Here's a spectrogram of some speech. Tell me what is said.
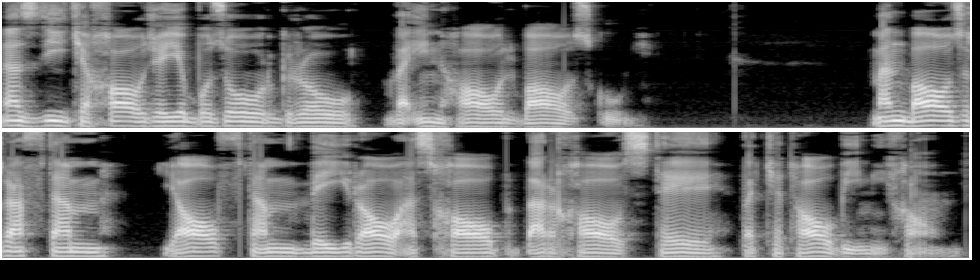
نزدیک خاجه بزرگ رو و این حال بازگوی. من باز رفتم یافتم وی را از خواب برخواسته و کتابی می‌خواند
